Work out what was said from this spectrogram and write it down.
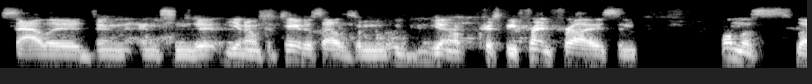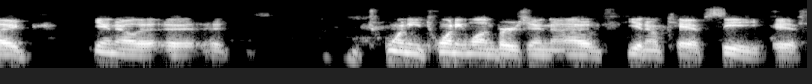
salads and and some you know potato salads and you know crispy French fries and almost like you know a, a 2021 version of you know KFC if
